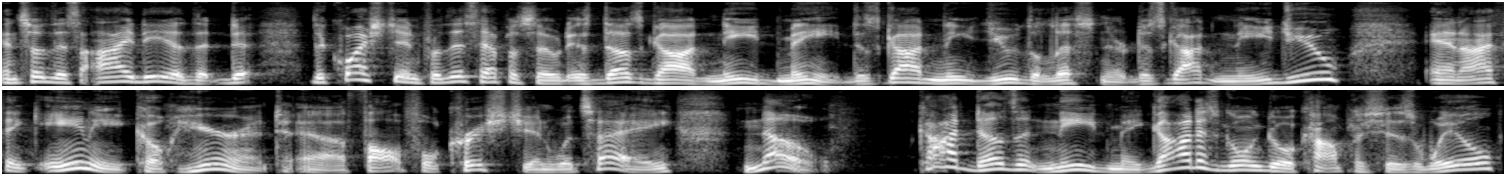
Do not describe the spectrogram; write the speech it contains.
And so this idea that d- the question for this episode is does God need me? Does God need you, the listener? Does God need you? And I think any coherent, uh, thoughtful Christian would say, no. God doesn't need me. God is going to accomplish His will.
